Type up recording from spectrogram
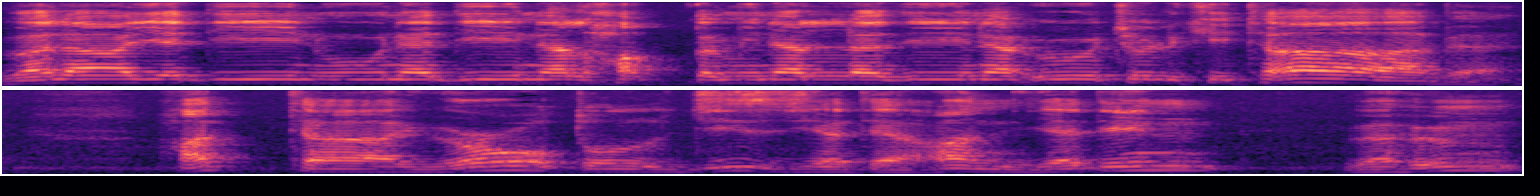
ve la yedinun dinel hakk minellezine utul kitabe hatta hatta yu'tul cizyete an yedin ve hum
